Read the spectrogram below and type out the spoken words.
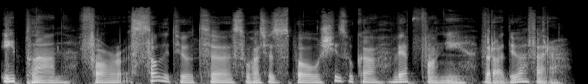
i Plan for Solitude. E, słuchacie zespołu Shizuka w Japonii w Radio Afera.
